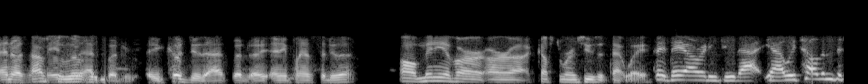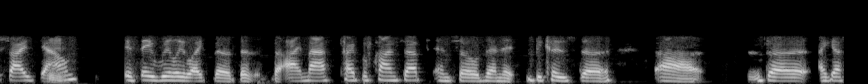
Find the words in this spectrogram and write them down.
I know it's not Absolutely. made for that, but you could do that. But uh, any plans to do that? Oh, many of our our uh, customers use it that way. They they already do that. Yeah, we tell them to size down if they really like the the the eye mask type of concept, and so then it because the uh the I guess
